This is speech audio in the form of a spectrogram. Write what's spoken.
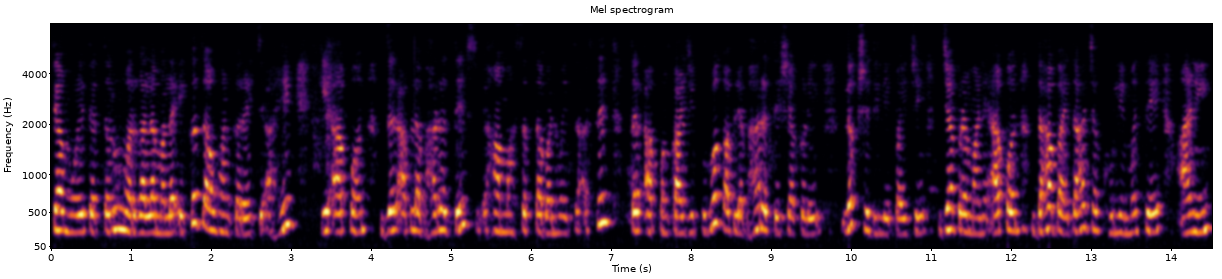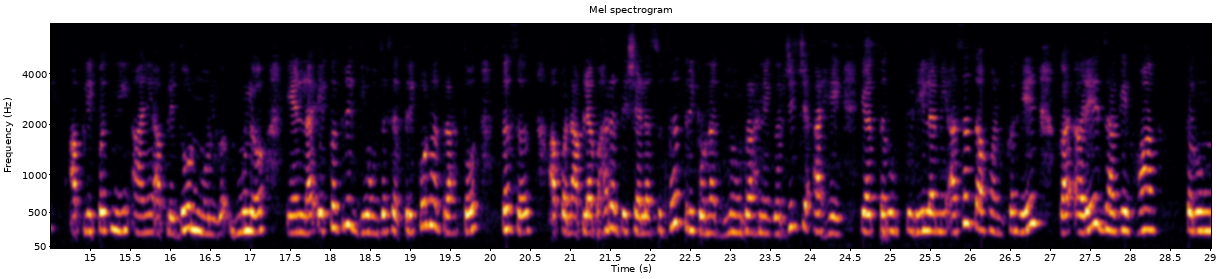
त्यामुळे त्या तरुण वर्गाला मला एकच आव्हान करायचे आहे की आपण जर आपला भारत देश हा महासत्ता बनवायचा असेल तर आपण काळजीपूर्वक आपल्या भारत देशाकडे लक्ष दिले पाहिजे. ज्याप्रमाणे आपण दहा बाय दहाच्या खोलीमध्ये आणि आपली पत्नी आणि आपले दोन मुलग मुलं यांना एकत्रित घेऊन जसं त्रिकोणात राहतो तसंच आपण आपल्या भारत देशाला सुद्धा त्रिकोणात घेऊन राहणे गरजेचे आहे. या तरुण पिढीला मी असंच आव्हान करेन का अरे जागे व्हा. तरुण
